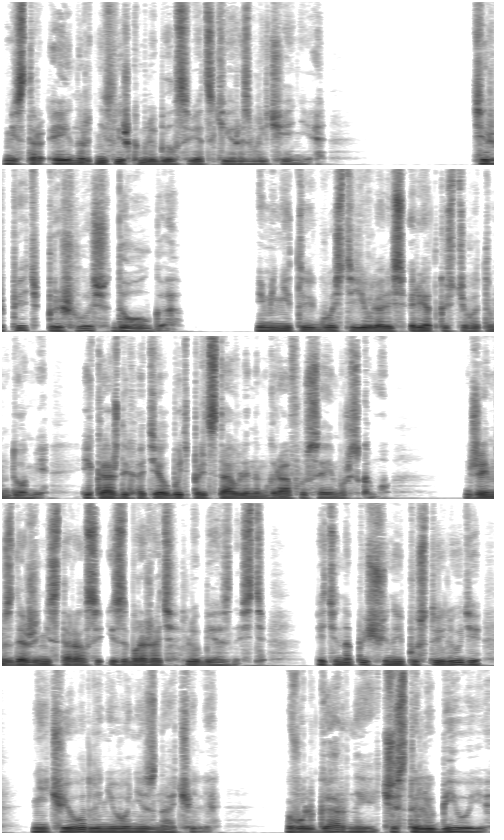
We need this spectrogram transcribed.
Мистер Эйнард не слишком любил светские развлечения. Терпеть пришлось долго. Именитые гости являлись редкостью в этом доме, и каждый хотел быть представленным графу Сеймурскому. Джеймс даже не старался изображать любезность. Эти напыщенные пустые люди ничего для него не значили. Вульгарные, честолюбивые,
